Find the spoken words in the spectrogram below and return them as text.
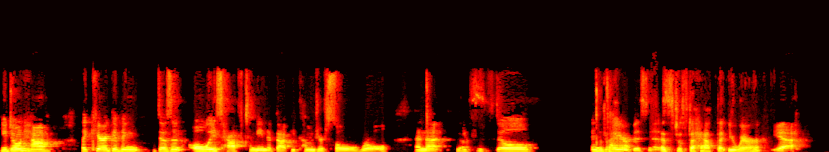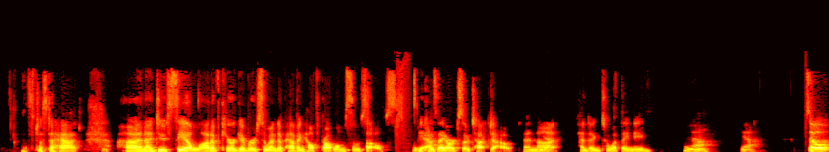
you don't have like caregiving doesn't always have to mean that that becomes your sole role and that yes. you can still enjoy your business. It's just a hat that you wear. Yeah. It's just a hat. Uh, and i do see a lot of caregivers who end up having health problems themselves because yeah. they are so tapped out and not yeah. tending to what they need. Yeah. Yeah. So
